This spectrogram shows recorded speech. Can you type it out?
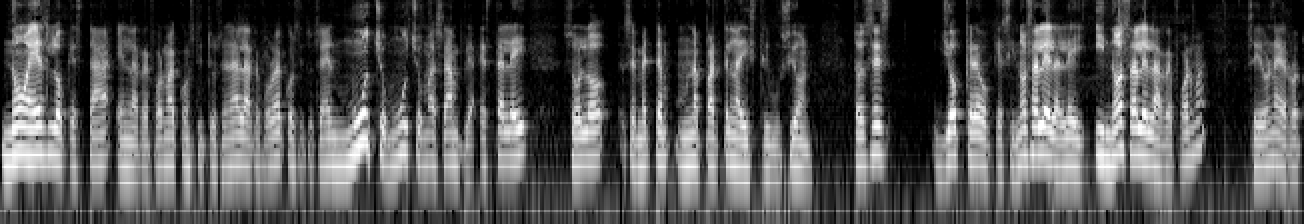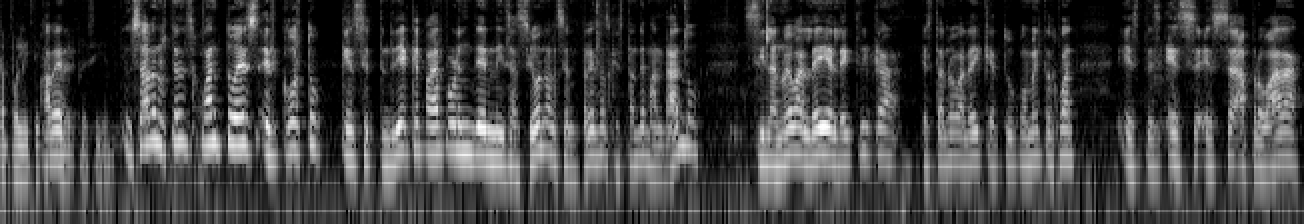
no es lo que está en la reforma constitucional. La reforma constitucional es mucho, mucho más amplia. Esta ley solo se mete una parte en la distribución. Entonces, yo creo que si no sale la ley y no sale la reforma, sería una derrota política A ver, para el presidente. ¿Saben ustedes cuánto es el costo que se tendría que pagar por indemnización a las empresas que están demandando? Si la nueva ley eléctrica, esta nueva ley que tú comentas, Juan, este, es, es aprobada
